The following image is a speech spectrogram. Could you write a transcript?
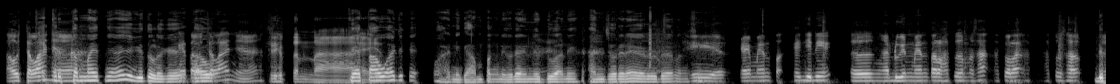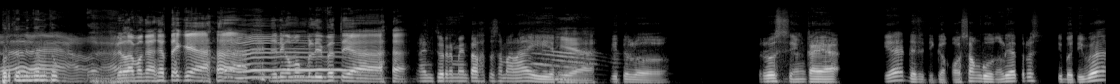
tahu kayak celahnya. kryptonite-nya aja gitu loh kayak, Kayak tahu tahu celahnya. Kryptonite. kayak tahu aja kayak wah ini gampang nih udah ini dua nih hancurin aja udah, udah langsung. Iya, kayak mental kayak jadi eh, ngaduin mental satu sama sa- satu satu sa- Di pertandingan ke- Ah, Udah lama nggak ngetek ya. Jadi ngomong belibet ya. ngancurin mental satu sama lain Iya. gitu loh. Terus yang kayak ya dari 3-0 gue ngeliat terus tiba-tiba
